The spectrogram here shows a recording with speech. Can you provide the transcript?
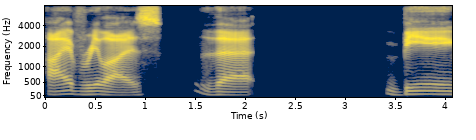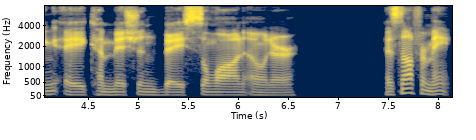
I've realized that being a commission based salon owner, it's not for me.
